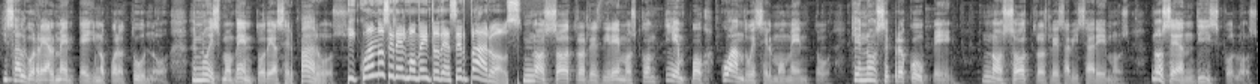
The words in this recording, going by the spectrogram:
Es algo realmente inoportuno. No es momento de hacer paros. ¿Y cuándo será el momento de hacer paros? Nosotros les diremos con tiempo cuándo es el momento. Que no se preocupen. Nosotros les avisaremos. No sean díscolos.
